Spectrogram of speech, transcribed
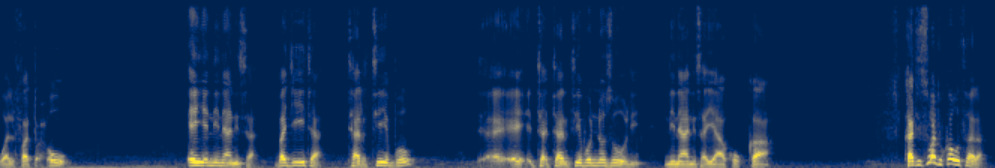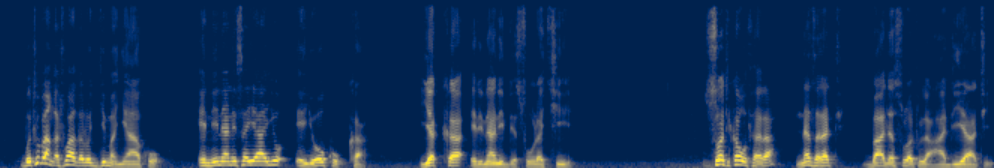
walfathu eyo ninanisa bagiyita tartibu tartibu nuzuli ninanisa yakukka kati suratu kauthara bwe tuba nga twagala ogimanyako eninanisa yayo eyokukka yakka erinanidde suula ki surati kauthara nazarat bada suratu ladiyati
